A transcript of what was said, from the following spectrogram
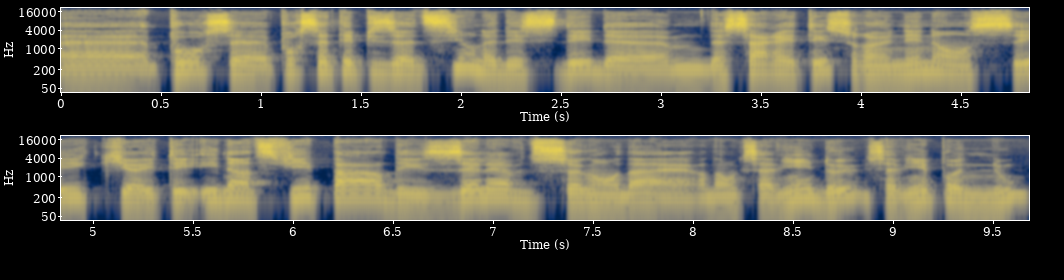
Euh, pour, ce, pour cet épisode-ci, on a décidé de, de s'arrêter sur un énoncé qui a été identifié par des élèves du secondaire. Donc, ça vient d'eux, ça vient pas de nous.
